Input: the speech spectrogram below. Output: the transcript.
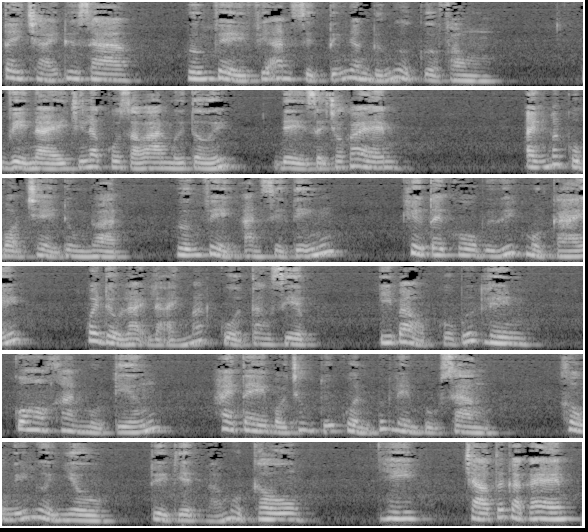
Tay trái đưa ra, Hướng về phía An Diệp Tĩnh đang đứng ở cửa phòng. Vị này chính là cô giáo An mới tới, Để dạy cho các em. Ánh mắt của bọn trẻ đồng loạt, Hướng về An Diệp Tĩnh. Khiêu tay cô bị hít một cái, Quay đầu lại là ánh mắt của Tăng Diệp. Ý bảo cô bước lên. Cô ho khan một tiếng Hai tay bỏ trong túi quần bước lên bục sàng. Không nghĩ người nhiều Tùy tiện nói một câu. Hi, chào tất cả các em.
